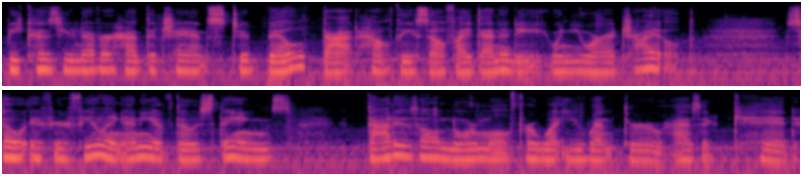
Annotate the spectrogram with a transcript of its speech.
because you never had the chance to build that healthy self identity when you were a child. So, if you're feeling any of those things, that is all normal for what you went through as a kid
